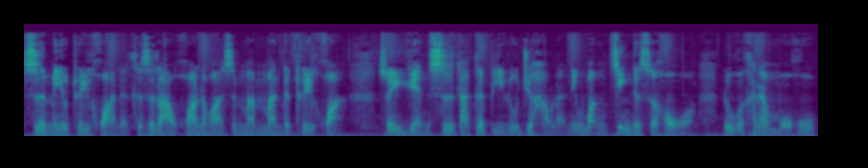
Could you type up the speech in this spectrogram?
是没有退化的。可是老花的话是慢慢的退化，所以远视打个比如就好了。你望近的时候哦，如果看到模糊，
